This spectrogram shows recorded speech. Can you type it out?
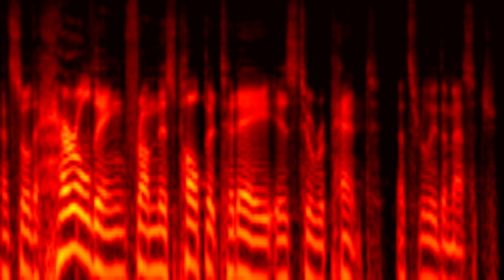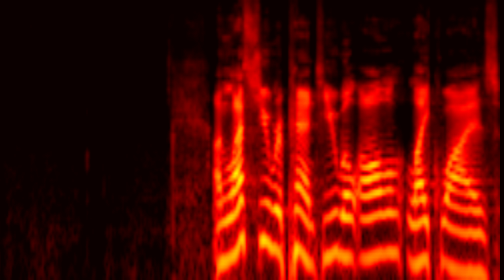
And so the heralding from this pulpit today is to repent. That's really the message. Unless you repent, you will all likewise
